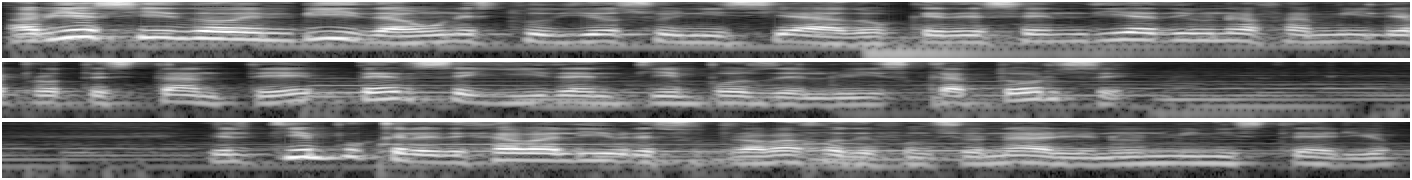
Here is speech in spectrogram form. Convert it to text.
Había sido en vida un estudioso iniciado que descendía de una familia protestante perseguida en tiempos de Luis XIV el tiempo que le dejaba libre su trabajo de funcionario en un ministerio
